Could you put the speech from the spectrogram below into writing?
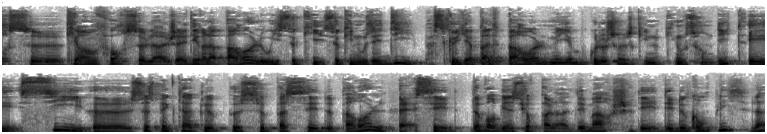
renforce, euh, qui renforce la, j'allais dire la parole, oui, ce qui, ce qui nous est dit, parce qu'il n'y a pas de parole, mais il y a beaucoup de choses qui nous, qui nous sont dites. Et si euh, ce spectacle peut se passer de parole, ben, c'est d'abord bien sûr par la démarche des, des deux complices. Là,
